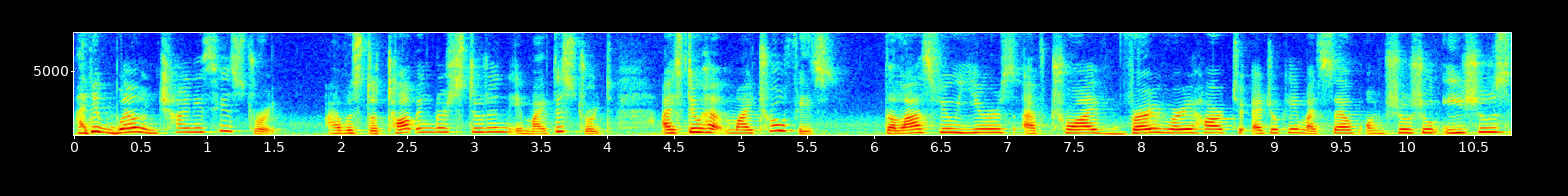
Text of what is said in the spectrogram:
I did well in Chinese history. I was the top English student in my district. I still have my trophies the last few years I've tried very very hard to educate myself on social issues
